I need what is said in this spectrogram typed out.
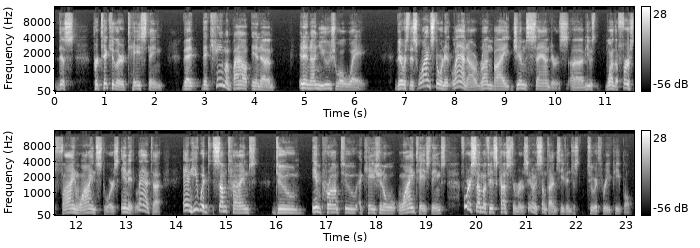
this particular tasting that that came about in a in an unusual way there was this wine store in Atlanta run by Jim Sanders. Uh, he was one of the first fine wine stores in Atlanta. And he would sometimes do impromptu occasional wine tastings for some of his customers, you know, sometimes even just two or three people.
